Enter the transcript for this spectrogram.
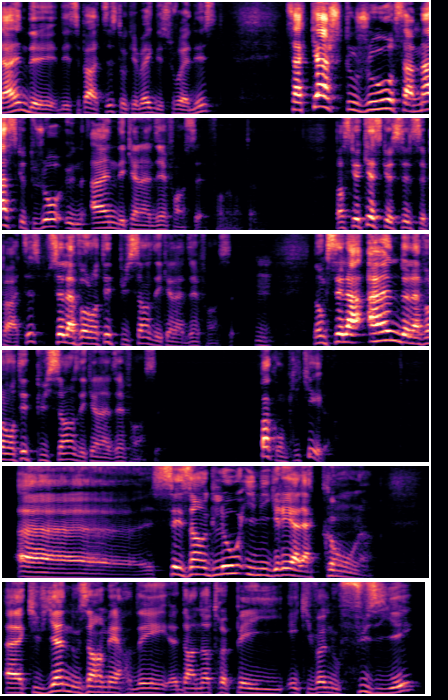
la haine des, des séparatistes au Québec, des souverainistes, ça cache toujours, ça masque toujours une haine des Canadiens français, fondamentalement. Parce que qu'est-ce que c'est le séparatisme? C'est la volonté de puissance des Canadiens français. Mm. Donc, c'est la haine de la volonté de puissance des Canadiens français. Pas compliqué, là. Euh, ces anglo-immigrés à la con, là, euh, qui viennent nous emmerder dans notre pays et qui veulent nous fusiller,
